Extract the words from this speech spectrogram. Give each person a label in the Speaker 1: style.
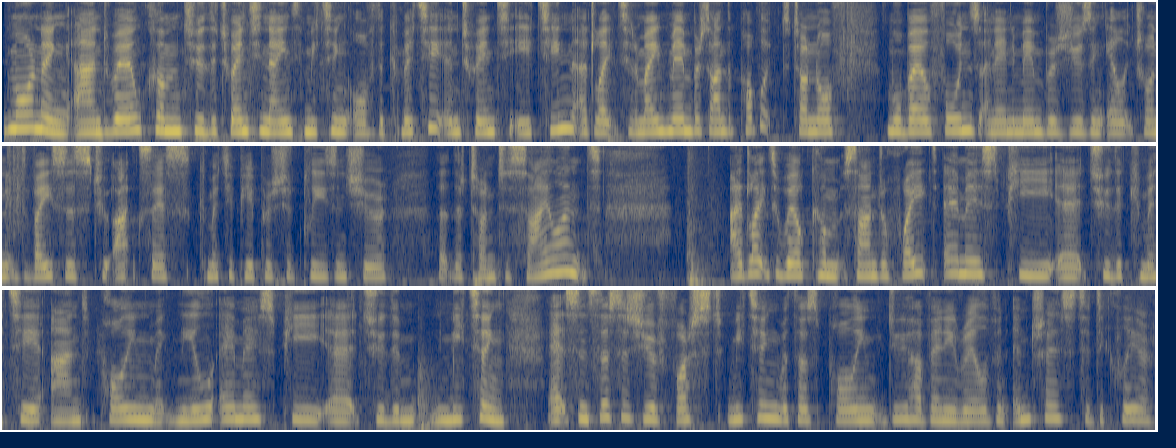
Speaker 1: Good morning and welcome to the 29th meeting of the committee in 2018. I'd like to remind members and the public to turn off mobile phones and any members using electronic devices to access committee papers should please ensure that they're turned to silent. I'd like to welcome Sandra White, MSP, uh, to the committee and Pauline McNeill, MSP, uh, to the meeting. Uh, since this is your first meeting with us, Pauline, do you have any relevant interest to declare?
